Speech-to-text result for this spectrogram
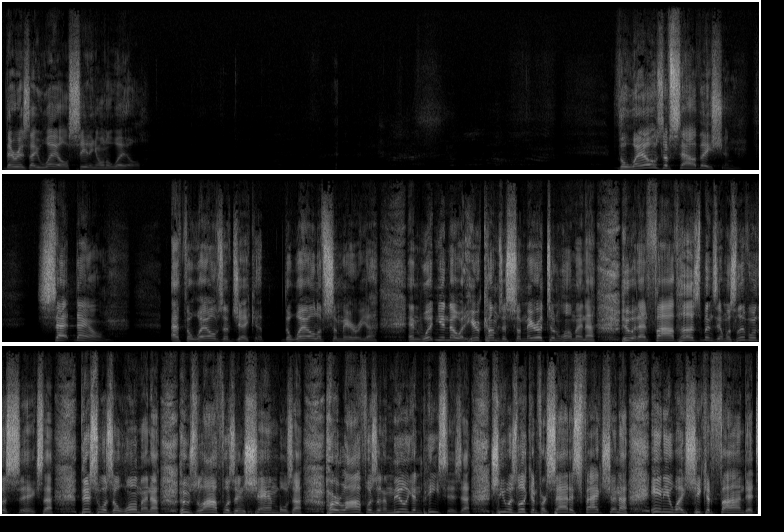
There is a well sitting on a well. The wells of salvation sat down at the wells of Jacob the well of Samaria. And wouldn't you know it, here comes a Samaritan woman uh, who had had five husbands and was living with a sixth. Uh, this was a woman uh, whose life was in shambles. Uh, her life was in a million pieces. Uh, she was looking for satisfaction uh, any way she could find it.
